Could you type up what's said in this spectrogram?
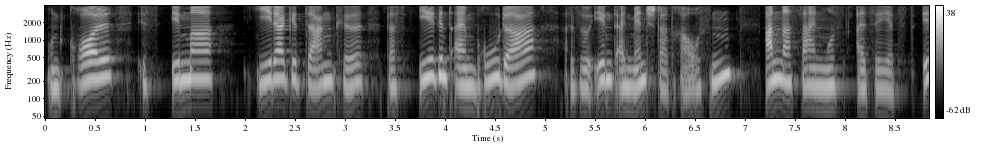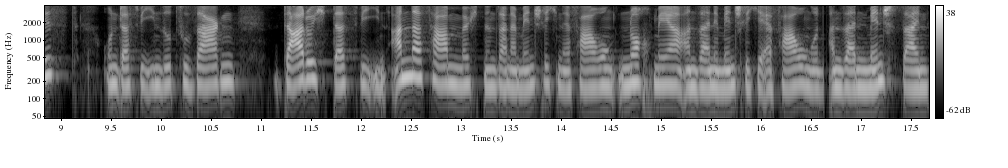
Und Groll ist immer jeder Gedanke, dass irgendein Bruder, also irgendein Mensch da draußen, anders sein muss, als er jetzt ist und dass wir ihn sozusagen dadurch, dass wir ihn anders haben möchten in seiner menschlichen Erfahrung, noch mehr an seine menschliche Erfahrung und an sein Menschsein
